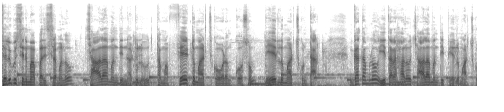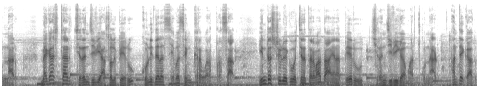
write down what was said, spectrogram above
తెలుగు సినిమా పరిశ్రమలో చాలామంది నటులు తమ ఫేట్ మార్చుకోవడం కోసం పేర్లు మార్చుకుంటారు. గతంలో ఈ తరహాలో చాలామంది పేర్లు మార్చుకున్నారు. మెగాస్టార్ చిరంజీవి అసలు పేరు కొనిదెల శివశంకర వరప్రసాద్. ఇండస్ట్రీలోకి వచ్చిన తర్వాత ఆయన పేరు చిరంజీవిగా మార్చుకున్నాడు. అంతేకాదు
